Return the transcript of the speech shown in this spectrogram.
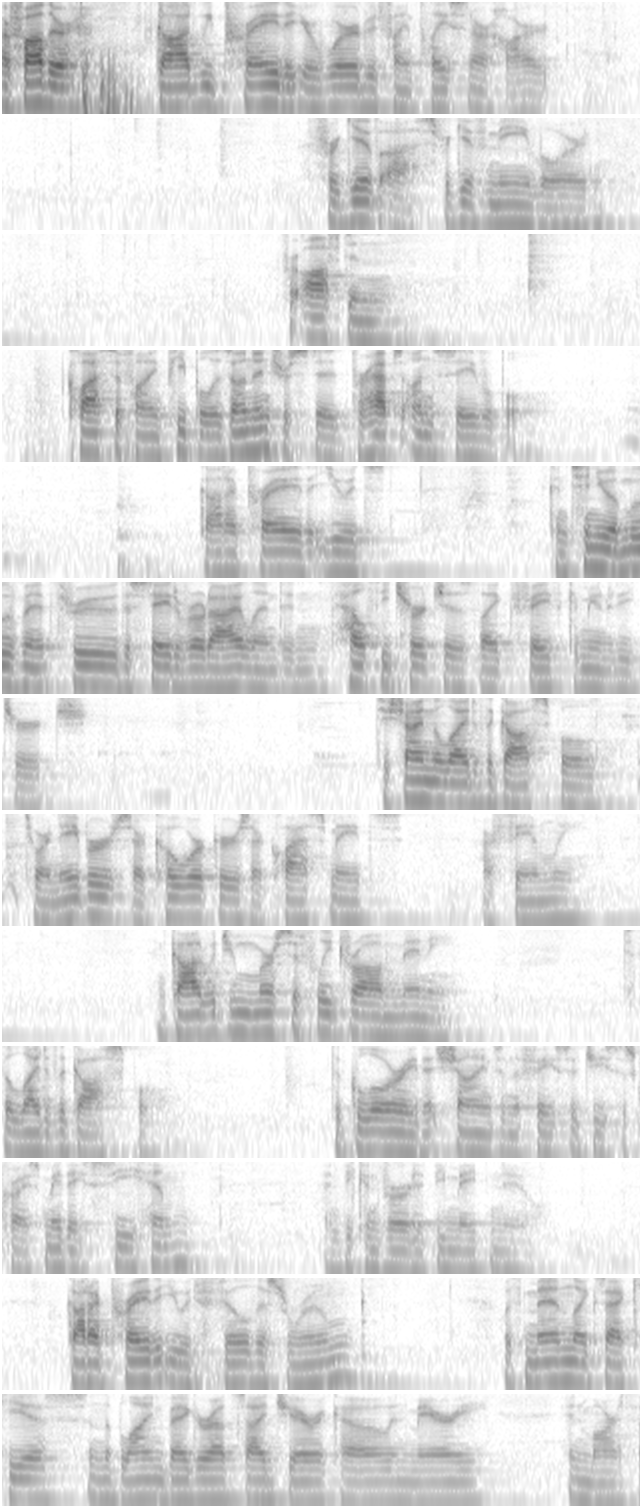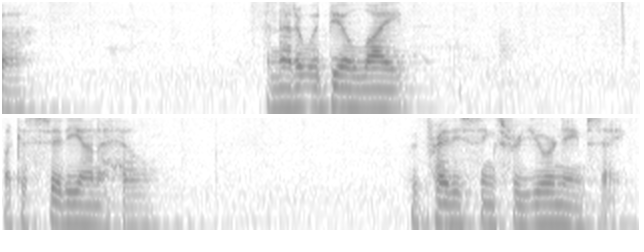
Our Father, God, we pray that your word would find place in our heart. Forgive us, forgive me, Lord, for often classifying people as uninterested, perhaps unsavable. God, I pray that you would continue a movement through the state of Rhode Island in healthy churches like Faith Community Church to shine the light of the gospel to our neighbors, our coworkers, our classmates, our family. And God, would you mercifully draw many to the light of the gospel, the glory that shines in the face of Jesus Christ? May they see him and be converted, be made new. God, I pray that you would fill this room with men like Zacchaeus and the blind beggar outside Jericho and Mary and Martha, and that it would be a light like a city on a hill. We pray these things for your name's sake.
